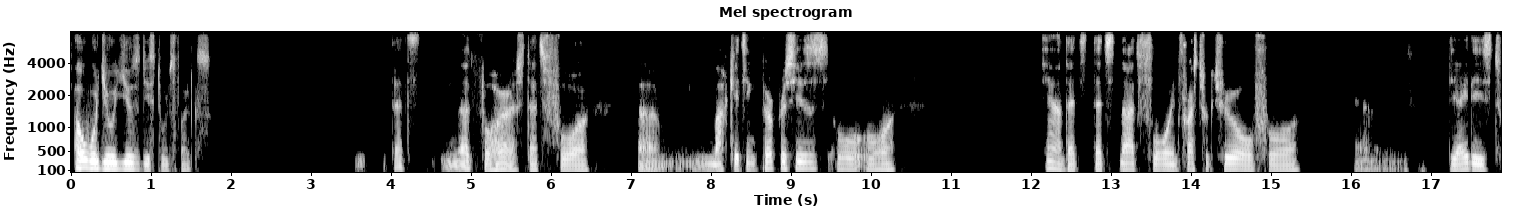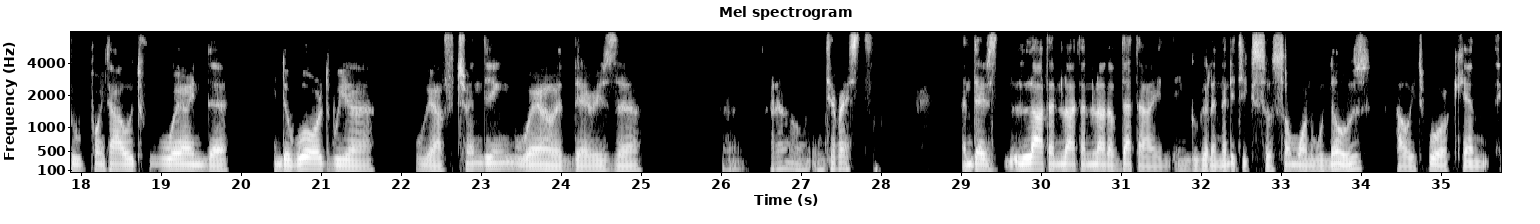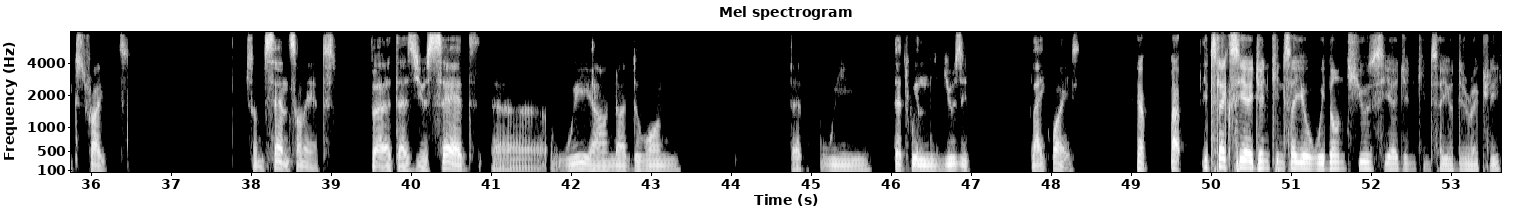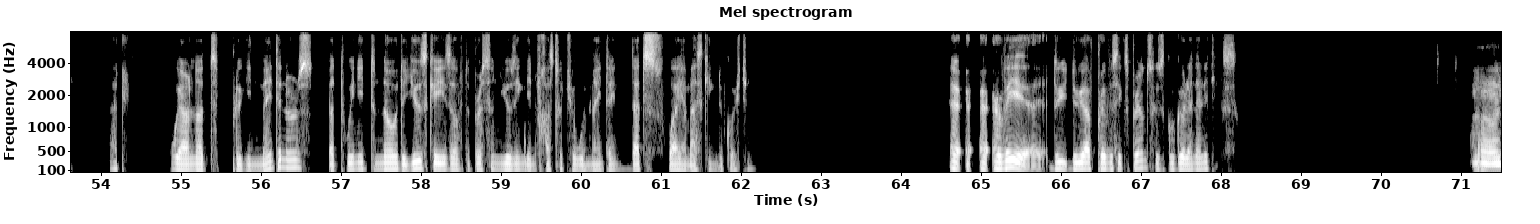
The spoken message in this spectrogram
How would you use these tools, folks? That's not for us. That's for um, marketing purposes or, or yeah, that's that's not for infrastructure or for the idea is to point out where in the in the world we are we have trending where there is a uh, don't know interest. And there's lot and lot and lot of data in, in Google Analytics so someone who knows how it works can extract some sense on it. But as you said, uh, we are not the one that we that will use it likewise. Yeah, uh, it's like CI Jenkins.io. We don't use CI Jenkins.io directly. We are not plugin maintainers, but we need to know the use case of the person using the infrastructure we maintain. That's why I'm asking the question. Uh, uh, Hervé, uh, do, do you have previous experience with Google Analytics? Uh,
